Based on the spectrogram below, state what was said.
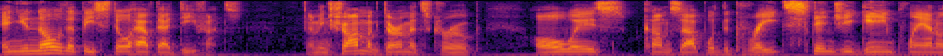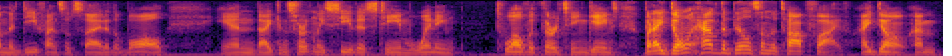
And you know that they still have that defense. I mean, Sean McDermott's group always comes up with the great stingy game plan on the defensive side of the ball, and I can certainly see this team winning 12 or 13 games. But I don't have the Bills in the top five. I don't. I'm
